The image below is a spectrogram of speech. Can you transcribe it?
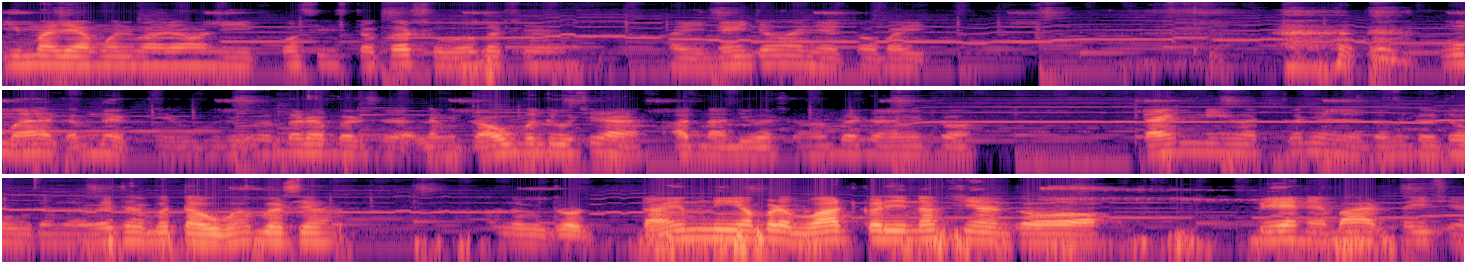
હિમાલયા મોલમાં જવાની કોશિશ તો કરશું, બરાબર છે? ભાઈ નહીં જવાય ને તો ભાઈ હું મારા તમને કેવું બધું બરાબર છે? એટલે મિત્રો આવું બધું છે આજના દિવસે, બરાબર છે? મિત્રો ટાઈમની વાત કરીએ ને તો મિત્રો જો હું તમને વેધર બતાવું, બરાબર છે? અને મિત્રો ટાઈમની આપણે વાત કરી નાખીએ તો બે ને બાર થઈ છે.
